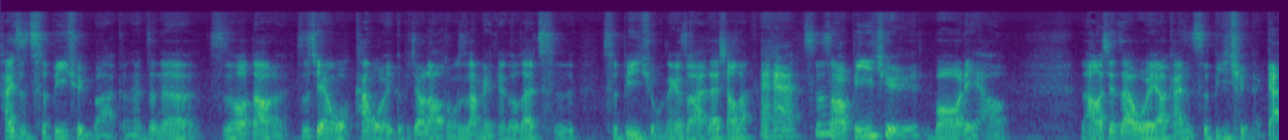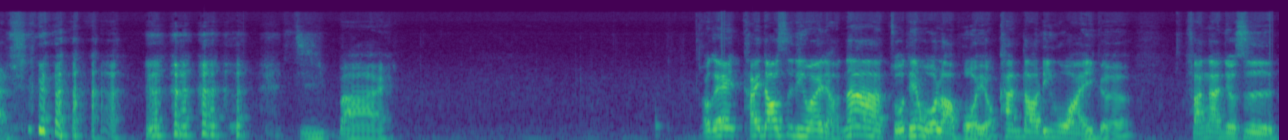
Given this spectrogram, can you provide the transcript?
开始吃 B 群吧，可能真的时候到了。之前我看我一个比较老的同事，他每天都在吃吃 B 群，那个时候还在笑说，哈哈，吃什么 B 群，无聊。然后现在我也要开始吃 B 群了，干，鸡巴。OK，开刀是另外一条。那昨天我老婆有看到另外一个方案，就是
